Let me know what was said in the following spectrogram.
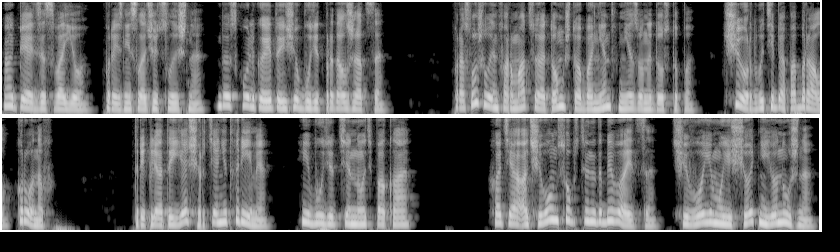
«Опять за свое», – произнесла чуть слышно. «Да сколько это еще будет продолжаться?» Прослушала информацию о том, что абонент вне зоны доступа. «Чёрт бы тебя побрал, Кронов!» Треклятый ящер тянет время. И будет тянуть пока... Хотя, а чего он, собственно, добивается? Чего ему еще от нее нужно?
